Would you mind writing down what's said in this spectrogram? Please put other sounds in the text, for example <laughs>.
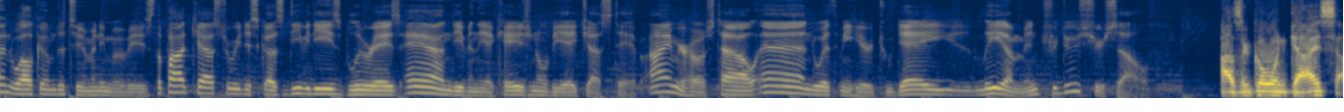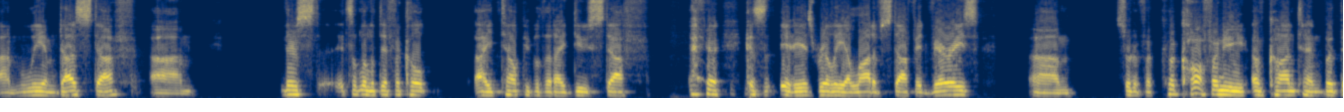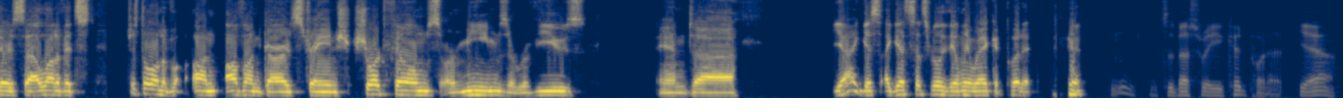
and welcome to Too Many Movies, the podcast where we discuss DVDs, Blu rays, and even the occasional VHS tape. I'm your host, Hal, and with me here today, Liam. Introduce yourself. How's it going, guys? Um, Liam does stuff. Um, there's, it's a little difficult. I tell people that I do stuff <laughs> because it is really a lot of stuff. It varies, um, sort of a cacophony of content, but there's a lot of it's just a lot of on, avant-garde, strange short films or memes or reviews, and uh, yeah, I guess I guess that's really the only way I could put it. <laughs> Hmm, that's the best way you could put it. Yeah.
